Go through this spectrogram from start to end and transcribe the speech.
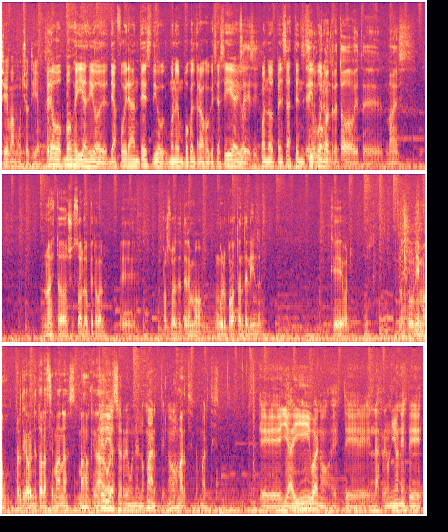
Lleva mucho tiempo. Pero vos- vos veías, digo, de, de afuera antes, digo, bueno, un poco el trabajo que se hacía, digo, Sí, sí. cuando pensaste en Sí, decir, un bueno, poco entre todos, ¿viste? No es, no es todo yo solo, pero bueno, eh, por suerte tenemos un grupo bastante lindo que, bueno, nos reunimos prácticamente todas las semanas, más que nada. ¿Qué días se reúnen? Los martes, ¿no? Los martes. Los martes. Eh, y ahí, bueno, este, en las reuniones de,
